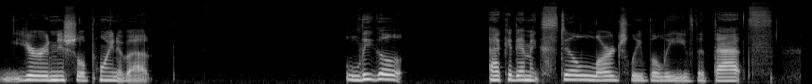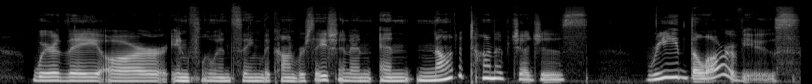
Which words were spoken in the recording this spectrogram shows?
your initial point about legal academics still largely believe that that's where they are influencing the conversation, and and not a ton of judges read the law reviews.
